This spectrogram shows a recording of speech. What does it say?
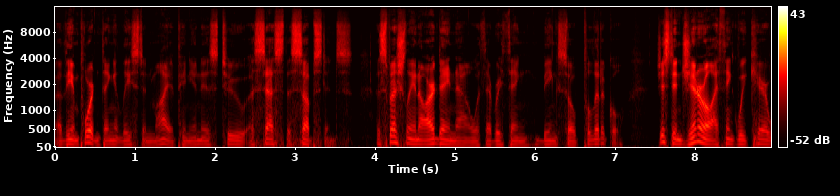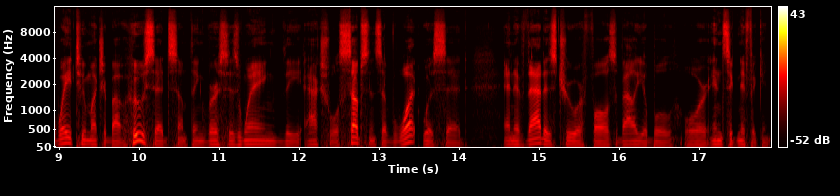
Uh, the important thing, at least in my opinion, is to assess the substance, especially in our day now with everything being so political. Just in general, I think we care way too much about who said something versus weighing the actual substance of what was said, and if that is true or false, valuable or insignificant.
